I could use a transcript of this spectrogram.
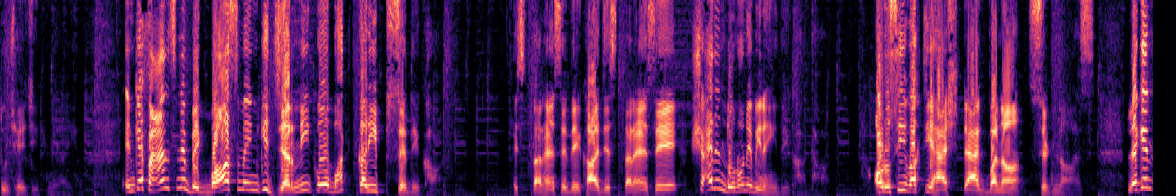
तुझे जीतने आई हूँ। इनके फैंस ने बिग बॉस में इनकी जर्नी को बहुत करीब से देखा। इस तरह से देखा जिस तरह से शायद इन दोनों ने भी नहीं देखा था। और उसी वक्त ये हैशटैग बना सिडनाज लेकिन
